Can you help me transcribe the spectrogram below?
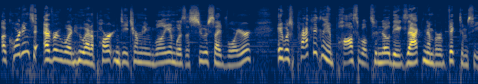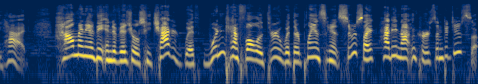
according to everyone who had a part in determining William was a suicide voyeur, it was practically impossible to know the exact number of victims he had. How many of the individuals he chatted with wouldn't have followed through with their plans against suicide had he not encouraged them to do so?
